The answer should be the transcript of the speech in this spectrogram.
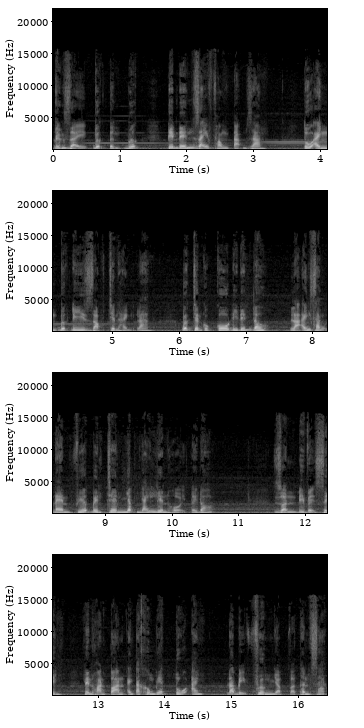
Đứng dậy bước từng bước tiến đến dãy phòng tạm giam. Tú Anh bước đi dọc trên hành lang, bước chân của cô đi đến đâu là ánh sáng đèn phía bên trên nhấp nháy liên hồi tới đó. Duẩn đi vệ sinh nên hoàn toàn anh ta không biết Tú Anh đã bị Phương nhập vào thân xác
